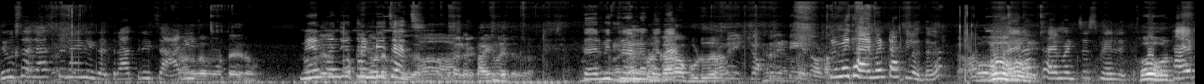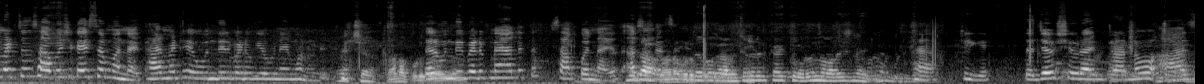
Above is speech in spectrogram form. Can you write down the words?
दिवसा जास्त नाही निघत रात्रीचा. आणि चांगला मोठा आहे राव. मेन म्हणजे थंडीचाच. तर मित्रांनो बघा. काढा फुटू जरा. तुम्ही थायमेट टाकलं होतं का? थायमेटचं स्मेल हो, येतो. हो. थायमेटचं सापाशी काही संबंध नाही. थायमेट हे उंदीर बेडूक येऊ नये म्हणून येतं. अच्छा. काढा फुटू तर. उंदीर बेडूक नाही आले तर साप पण नाही येत. असं त्याचं. बघा आमच्याकडे काही तेवढं नॉलेज नाही. हा ठीक आहे. तर जय शिवराय मित्रांनो आज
